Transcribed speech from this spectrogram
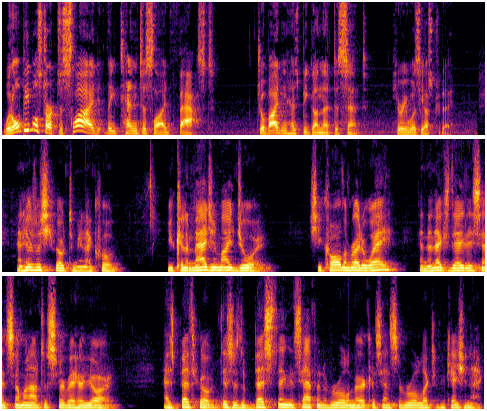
When old people start to slide, they tend to slide fast. Joe Biden has begun that descent. Here he was yesterday. And here's what she wrote to me, and I quote You can imagine my joy. She called them right away, and the next day they sent someone out to survey her yard. As Beth wrote, this is the best thing that's happened to rural America since the Rural Electrification Act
